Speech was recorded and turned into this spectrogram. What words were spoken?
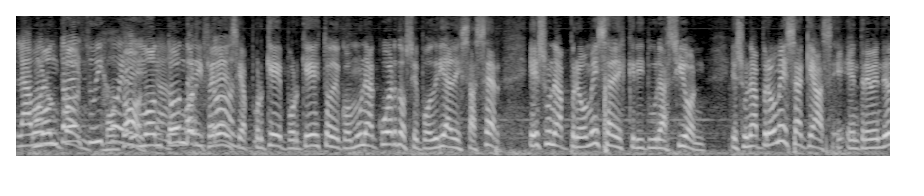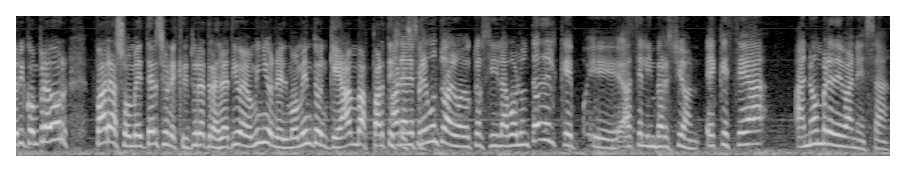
La Un voluntad montón, de su hijo montón. era Un montón de diferencias. ¿Por qué? Porque esto de común acuerdo se podría deshacer. Es una promesa de escrituración. Es una promesa que hace entre vendedor y comprador para someterse a una escritura traslativa de dominio en el momento en que ambas partes... Ahora le pregunto algo, doctor. Si la voluntad del que eh, hace la inversión es que sea a nombre de Vanessa,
